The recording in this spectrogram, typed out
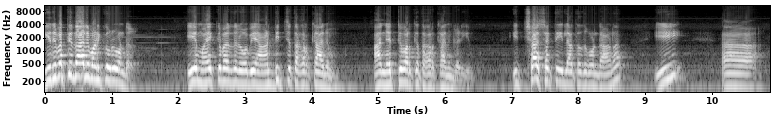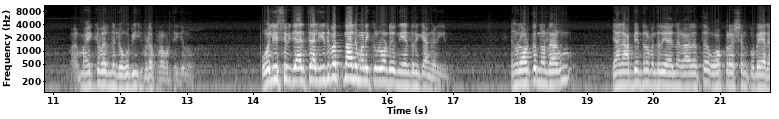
ഇരുപത്തിനാല് മണിക്കൂർ കൊണ്ട് ഈ മയക്കുമരുന്ന് ലോബിയെ അടിച്ച് തകർക്കാനും ആ നെറ്റ്വർക്ക് തകർക്കാനും കഴിയും. ഇച്ഛാശക്തി ഇല്ലാത്തത് കൊണ്ടാണ് ഈ മയക്കുമരുന്ന് ലോബി ഇവിടെ പ്രവർത്തിക്കുന്നത്. പോലീസ് വിചാരിച്ചാൽ ഇരുപത്തിനാല് മണിക്കൂർ കൊണ്ട് നിയന്ത്രിക്കാൻ കഴിയും. നിങ്ങൾ ഓർക്കുന്നുണ്ടാകും ഞാൻ ആഭ്യന്തരമന്ത്രിയായിരുന്ന കാലത്ത് ഓപ്പറേഷൻ കുബേര.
